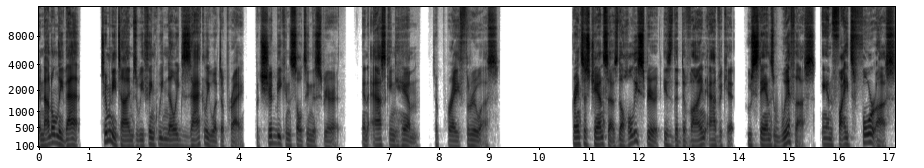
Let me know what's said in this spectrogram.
And not only that, too many times we think we know exactly what to pray, but should be consulting the Spirit and asking Him to pray through us. Francis Chan says the Holy Spirit is the divine advocate who stands with us and fights for us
